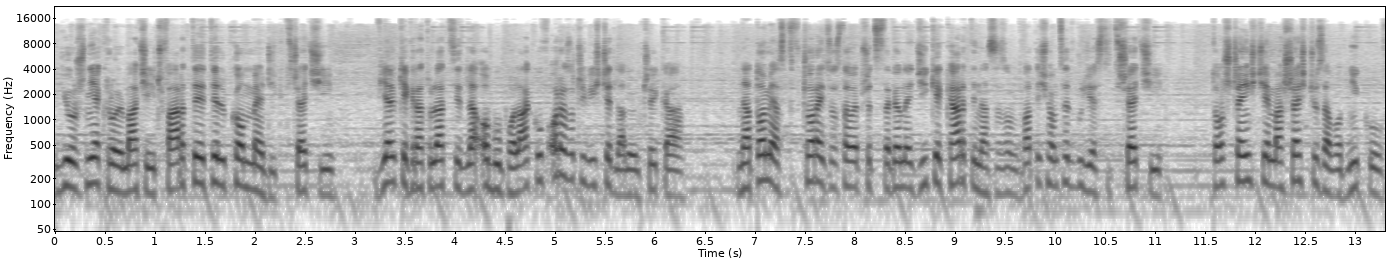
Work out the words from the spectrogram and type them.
Już nie król Maciej IV, tylko Magic III. Wielkie gratulacje dla obu Polaków oraz oczywiście dla Duńczyka. Natomiast wczoraj zostały przedstawione dzikie karty na sezon 2023. To szczęście ma sześciu zawodników.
